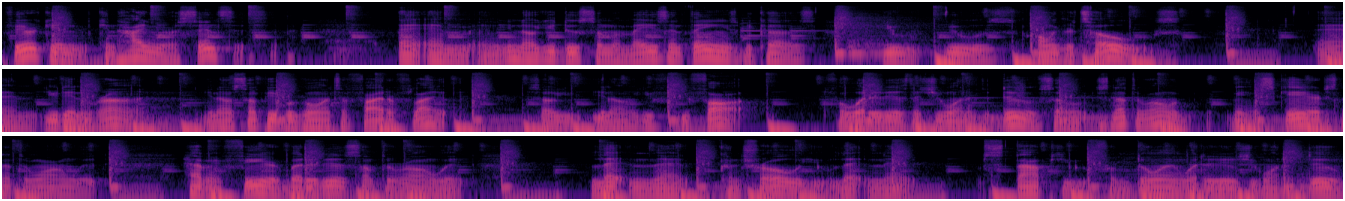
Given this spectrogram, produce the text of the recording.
Fear can can heighten your senses. And, and, and, you know you do some amazing things because you you was on your toes and you didn't run. You know some people go into fight or flight. So you, you know you, you fought for what it is that you wanted to do. So there's nothing wrong with being scared. There's nothing wrong with having fear but it is something wrong with letting that control you letting that stop you from doing what it is you want to do.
